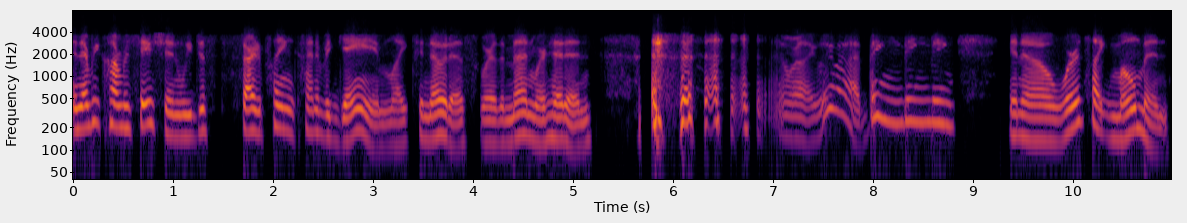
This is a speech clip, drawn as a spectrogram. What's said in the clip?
in every conversation we just started playing kind of a game like to notice where the men were hidden. And we're like look at that. Bing bing bing. You know words like moment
